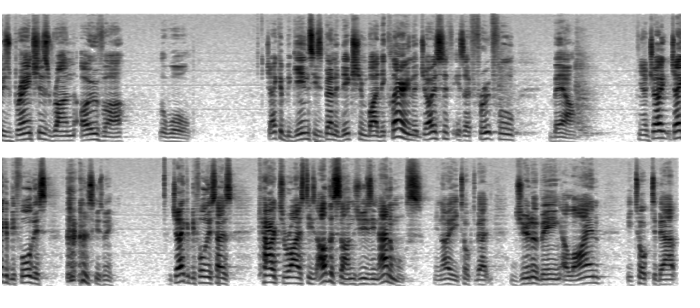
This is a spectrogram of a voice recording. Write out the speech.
whose branches run over the wall. Jacob begins his benediction by declaring that Joseph is a fruitful bough. You know, Jacob before this, excuse me, Jacob before this has characterized his other sons using animals. You know, he talked about Judah being a lion. He talked about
